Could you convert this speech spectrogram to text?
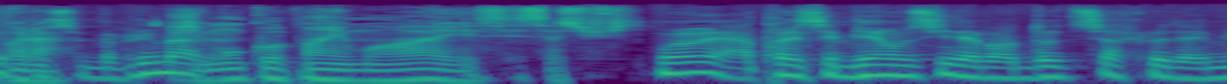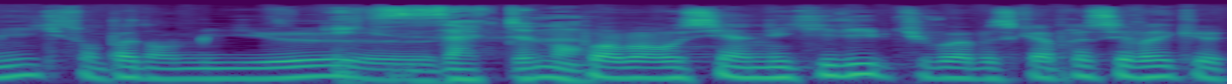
voilà. J'ai mon copain et moi et ça suffit. Ouais, ouais, après, c'est bien aussi d'avoir d'autres cercles d'amis qui sont pas dans le milieu. Exactement. pour avoir aussi un équilibre, tu vois, parce qu'après c'est vrai que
